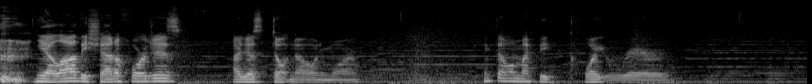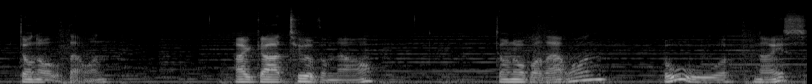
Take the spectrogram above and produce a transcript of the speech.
yeah, a lot of these Shadow Forges, I just don't know anymore. I think that one might be quite rare. Don't know about that one. I got two of them now. Don't know about that one. Ooh, nice.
